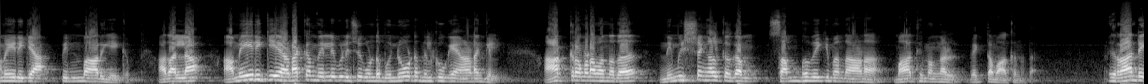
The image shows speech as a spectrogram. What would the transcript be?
അമേരിക്ക പിന്മാറിയേക്കും അതല്ല അമേരിക്കയെ അടക്കം വെല്ലുവിളിച്ചുകൊണ്ട് മുന്നോട്ട് നിൽക്കുകയാണെങ്കിൽ ആക്രമണമെന്നത് നിമിഷങ്ങൾക്കകം സംഭവിക്കുമെന്നാണ് മാധ്യമങ്ങൾ വ്യക്തമാക്കുന്നത്. ഇറാന്റെ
